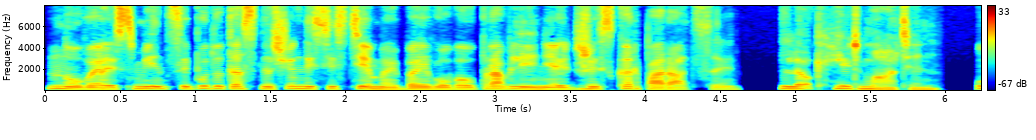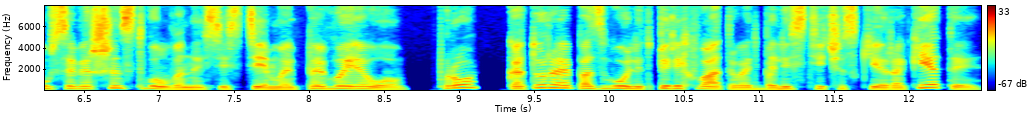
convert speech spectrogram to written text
Новые эсминцы будут оснащены системой боевого управления GIS корпорации, Lockheed Martin усовершенствованной системой ПВО, ПРО, которая позволит перехватывать баллистические ракеты,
